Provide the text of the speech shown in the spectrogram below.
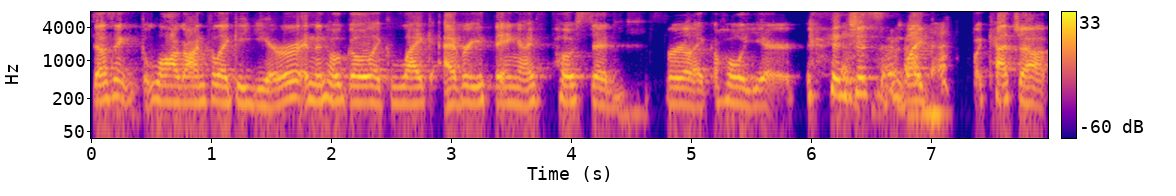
doesn't log on for like a year and then he'll go like like everything I've posted for like a whole year and just like catch up.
